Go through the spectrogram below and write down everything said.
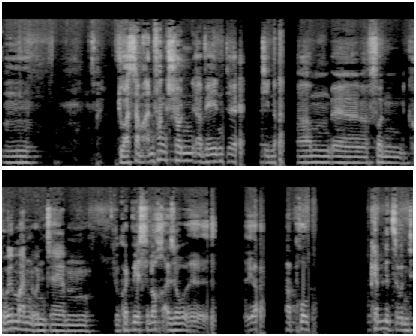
Mm. Du hast am Anfang schon erwähnt, äh, die Namen äh, von Kohlmann und, ähm, oh Gott, weißt du noch, also äh, ja, pro Chemnitz und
